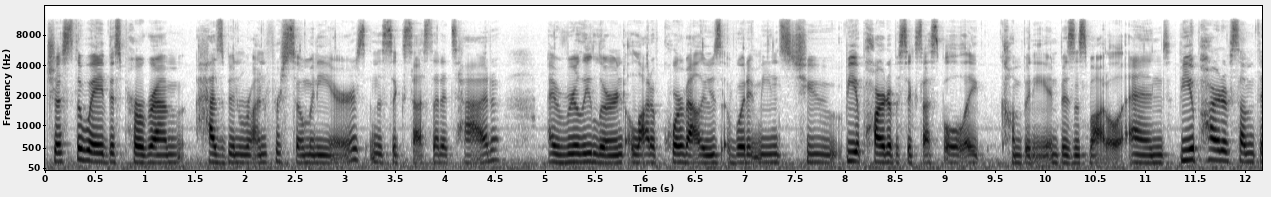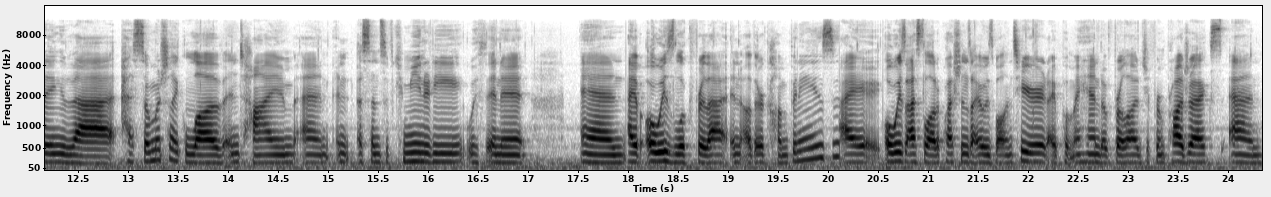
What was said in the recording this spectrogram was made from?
just the way this program has been run for so many years and the success that it's had, I really learned a lot of core values of what it means to be a part of a successful like company and business model and be a part of something that has so much like love and time and, and a sense of community within it. And I've always looked for that in other companies. I always asked a lot of questions. I always volunteered. I put my hand up for a lot of different projects and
